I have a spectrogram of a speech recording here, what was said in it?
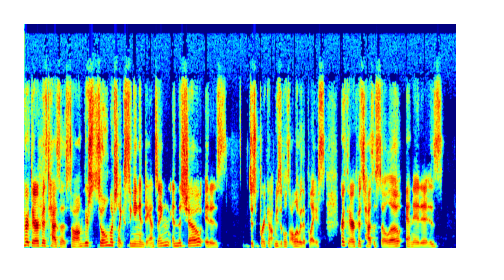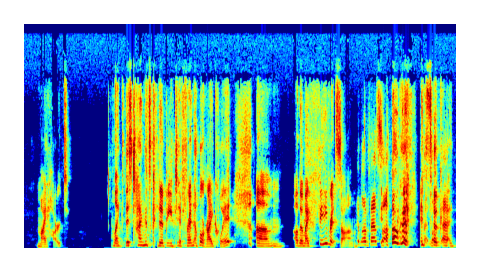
her therapist has a song. There's so much like singing and dancing in the show. It is just breakout musicals all over the place. Her therapist has a solo and it is my heart. Like this time it's gonna be different or I quit. Um, although my favorite song i love that it's song so good. It's so that. good.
